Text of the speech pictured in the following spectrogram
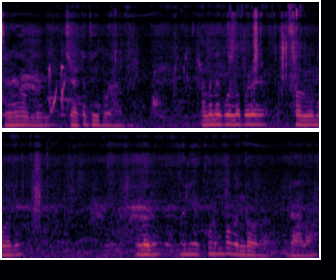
സ്നേഹമുള്ള ചേട്ടത്തി പോലാണ്. അങ്ങനെയൊക്കെ ഉള്ളപ്പോഴേ സമയം മുതൽ ഉള്ളൊരു വലിയ കുടുംബ ബന്ധമുള്ള ഒരാളാണ്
